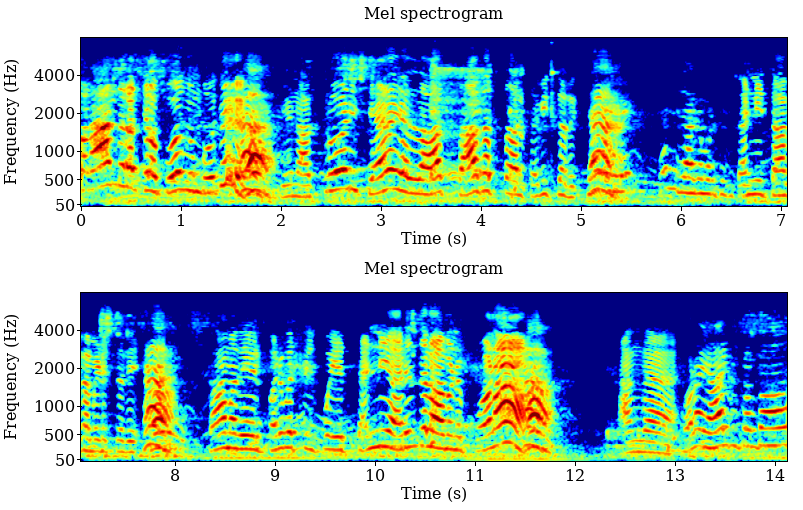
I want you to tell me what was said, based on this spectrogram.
வனாந்தரத்துல போகும்போது என் அக்ரோனி சேனையெல்லாம் தாகத்தால் தவித்தது. தண்ணி தாகம் எடுத்தது. காமதேவர் பருவத்தில் போய் தண்ணி அருந்தலாம்னு போனா அங்க. யாருக்கு சொந்தம்?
